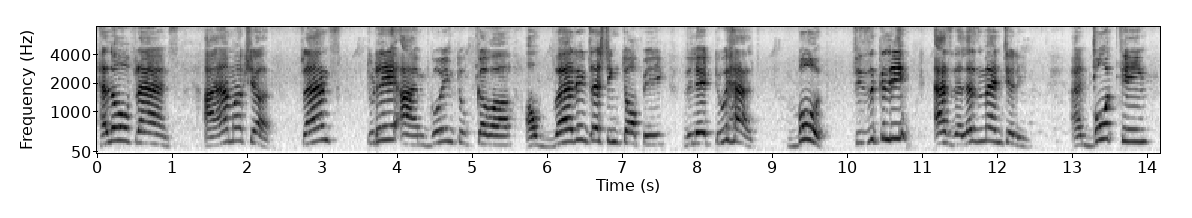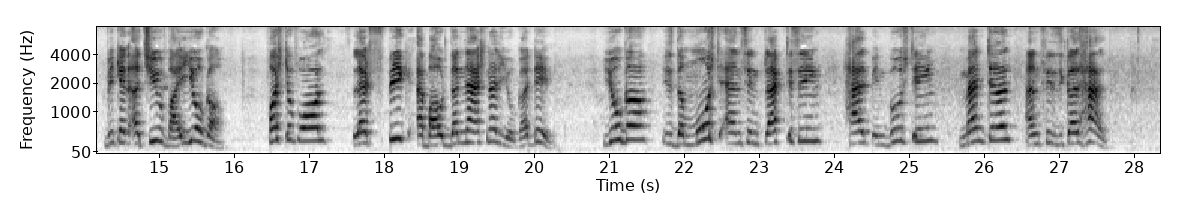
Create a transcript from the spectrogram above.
Hello friends, I am Akshat. Friends, today I am going to cover a very interesting topic related to health, both physically as well as mentally, and both things we can achieve by yoga. First of all, let's speak about the National Yoga Day. Yoga is the most ancient practicing help in boosting mental and physical health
